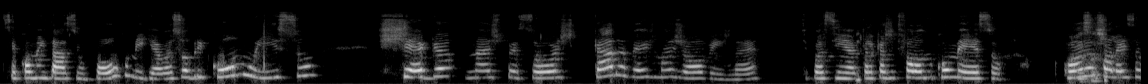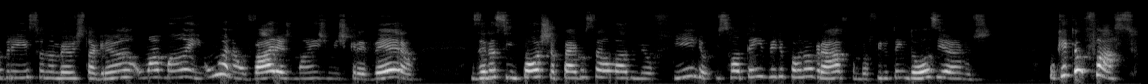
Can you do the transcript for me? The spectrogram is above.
que você comentasse um pouco, Miguel, é sobre como isso chega nas pessoas cada vez mais jovens, né? Tipo assim, aquilo que a gente falou no começo, quando eu falei sobre isso no meu Instagram, uma mãe, uma não, várias mães me escreveram dizendo assim: Poxa, pega o celular do meu filho e só tem vídeo pornográfico. Meu filho tem 12 anos. O que, que eu faço?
